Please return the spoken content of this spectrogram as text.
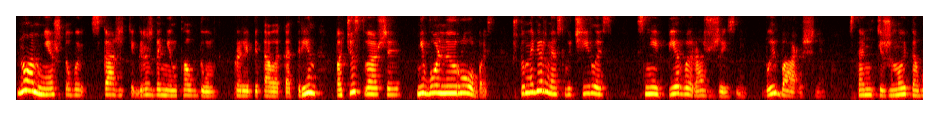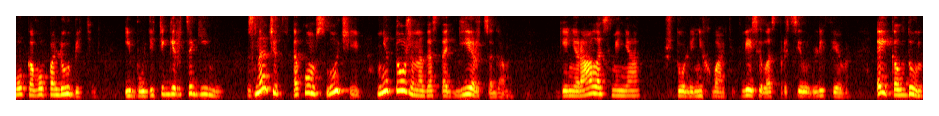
Ну а мне что вы скажете, гражданин колдун, пролепетала Катрин, почувствовавшая невольную робость, что, наверное, случилось с ней первый раз в жизни. Вы, барышня, станете женой того, кого полюбите, и будете герцогиней. Значит, в таком случае мне тоже надо стать герцогом, генерала с меня, что ли, не хватит? Весело спросил Лефевр. Эй, колдун,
